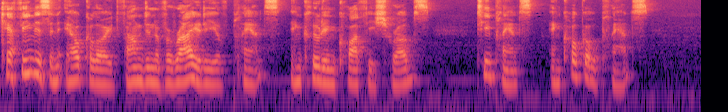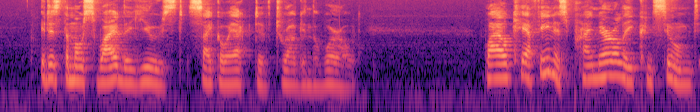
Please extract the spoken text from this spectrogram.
Caffeine is an alkaloid found in a variety of plants, including coffee shrubs, tea plants, and cocoa plants. It is the most widely used psychoactive drug in the world. While caffeine is primarily consumed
